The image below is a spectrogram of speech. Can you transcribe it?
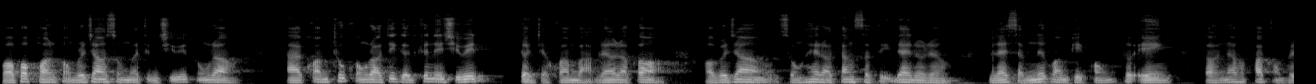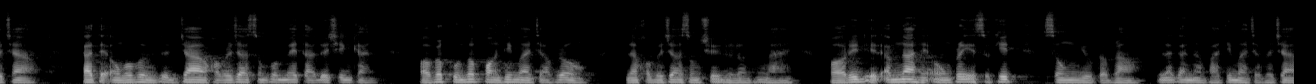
ขอพระพรของพระเจ้าทรงมาถึงชีวิตของเรา หากความทุกข์ของเราที่เกิดขึ้นในชีวิตเกิดจากความบาปแล้วแล้วก็ขอพระเจ้าทรงให้เราตั้งสติได้เร็วๆและสำนึกความผิดของตัวเองต่อหน้าพระพักของพระเจ้าข้าแต่องค์พระผู้เป็นเจ้าขอพระเจ้าทรงโปรดเมตตาด้วยเช่นกัน ขอพระคุณพระพรที่มาจากพระองค์ และขอพระเจ้าทรงช่วยเหลือเราทั้งหลาย ขอฤทธิ์เดชอำนาจแห่งองค์พระเยซูคริสต์ทรงอยู่กับเรา และการนำพาที่มาจากพระเจ้า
